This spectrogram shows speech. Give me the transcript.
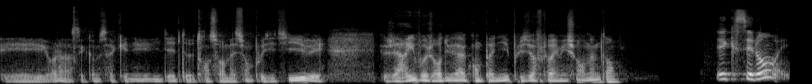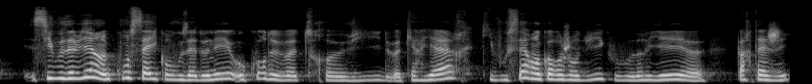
Et voilà, c'est comme ça qu'est née l'idée de transformation positive et j'arrive aujourd'hui à accompagner plusieurs Fleury Michon en même temps. Excellent. Si vous aviez un conseil qu'on vous a donné au cours de votre vie, de votre carrière, qui vous sert encore aujourd'hui, que vous voudriez euh, partager?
